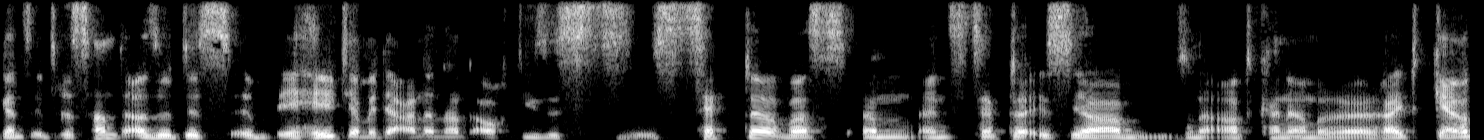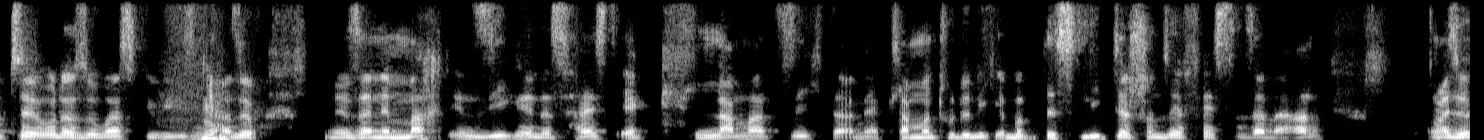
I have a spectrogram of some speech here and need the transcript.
ganz interessant. Also das, äh, er hält ja mit der anderen Hand auch dieses Zepter, was ähm, ein Zepter ist ja so eine Art keine andere Reitgerte oder sowas gewesen. Also äh, seine Machtinsignien. Das heißt, er klammert sich da. Er klammern tut er nicht, aber das liegt da schon sehr fest in seiner Hand. Also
